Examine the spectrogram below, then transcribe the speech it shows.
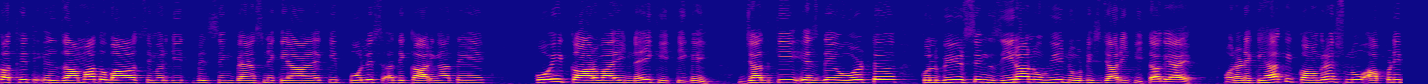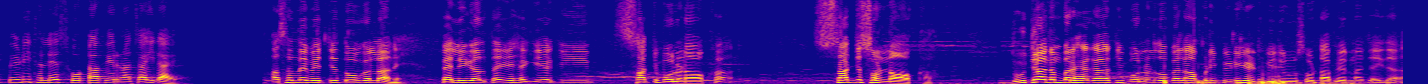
ਕਥਿਤ ਇਲਜ਼ਾਮਾਂ ਤੋਂ ਬਾਅਦ ਸਿਮਰਜੀਤ ਸਿੰਘ ਬੈਂਸ ਨੇ ਕਿਹਾ ਹੈ ਕਿ ਪੁਲਿਸ ਅਧਿਕਾਰੀਆਂ ਤੇ ਕੋਈ ਕਾਰਵਾਈ ਨਹੀਂ ਕੀਤੀ ਗਈ, ਜਦਕਿ ਇਸ ਦੇ ਉਲਟ ਕੁਲਬੀਰ ਸਿੰਘ ਜ਼ੀਰਾ ਨੂੰ ਹੀ ਨੋਟਿਸ ਜਾਰੀ ਕੀਤਾ ਗਿਆ ਹੈ। ਉਹਨਾਂ ਨੇ ਕਿਹਾ ਕਿ ਕਾਂਗਰਸ ਨੂੰ ਆਪਣੀ ਪੀੜ੍ਹੀ ਥੱਲੇ ਸੋਟਾ ਫੇਰਨਾ ਚਾਹੀਦਾ ਹੈ। ਅਸਲ ਦੇ ਵਿੱਚ ਦੋ ਗੱਲਾਂ ਨੇ। ਪਹਿਲੀ ਗੱਲ ਤਾਂ ਇਹ ਹੈਗੀ ਆ ਕਿ ਸੱਚ ਬੋਲਣਾ ਔਖਾ, ਸੱਚ ਸੁਣਨਾ ਔਖਾ। ਦੂਜਾ ਨੰਬਰ ਹੈਗਾ ਕਿ ਬੋਲਣ ਤੋਂ ਪਹਿਲਾਂ ਆਪਣੀ ਪੀੜ੍ਹੀ ਹੇਠ ਵੀ ਜ਼ਰੂਰ ਸੋਟਾ ਫੇਰਨਾ ਚਾਹੀਦਾ।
